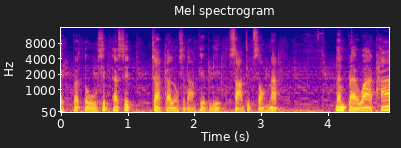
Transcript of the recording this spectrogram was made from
11 ประตู 10 แอสซิสต์จากการลงสนามเพียบลีก 32 นัด นั่นแปลว่าถ้า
